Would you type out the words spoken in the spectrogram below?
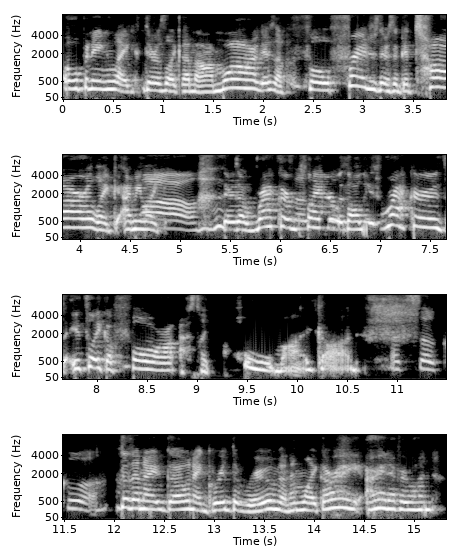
opening, like there's like an armoire, there's a full fridge, there's a guitar. Like, I mean, Wow. like there's a record So player cool. with all these records. It's like a full on, I was like, oh my God. That's so cool. So then I go and I grid the room and I'm like, all right, all right, everyone.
